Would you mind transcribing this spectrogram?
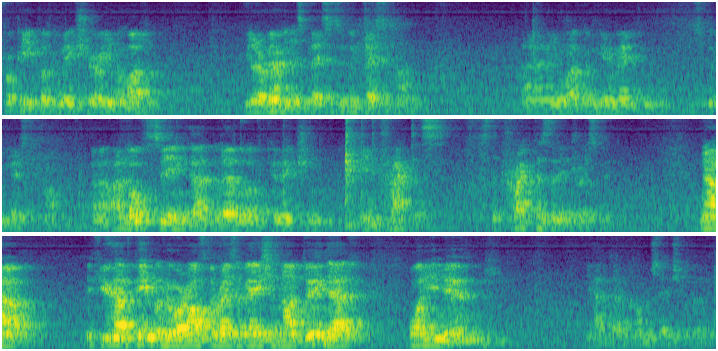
for people to make sure, you know what, you'll remember this place, it's a good place to come. Uh, you're welcome here, mate, and it's a good place to come. And I, I love seeing that level of connection in practice. It's the practice that interests me. Now, if you have people who are off the reservation not doing that, what do you do? You have to have a conversation about it.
